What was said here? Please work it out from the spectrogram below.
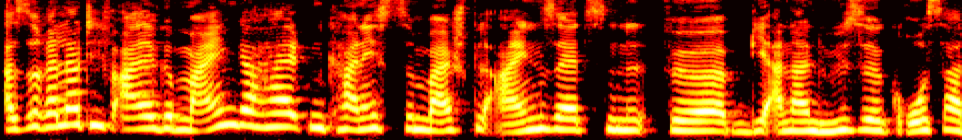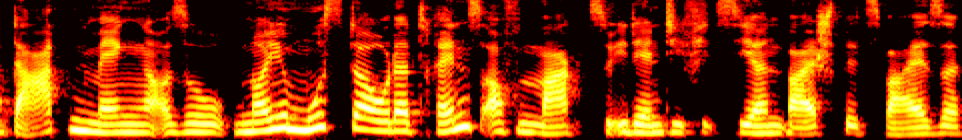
also relativ allgemein gehalten kann ich es zum Beispiel einsetzen für die Analyse großer Datenmengen, also neue Muster oder Trends auf dem Markt zu identifizieren beispielsweise.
